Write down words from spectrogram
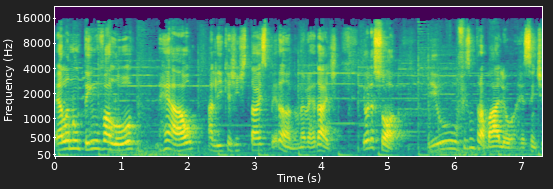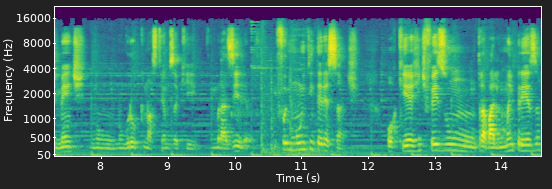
ela não tem um valor real ali que a gente está esperando, não é verdade? E olha só, eu fiz um trabalho recentemente num, num, grupo que nós temos aqui em Brasília e foi muito interessante, porque a gente fez um trabalho numa empresa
